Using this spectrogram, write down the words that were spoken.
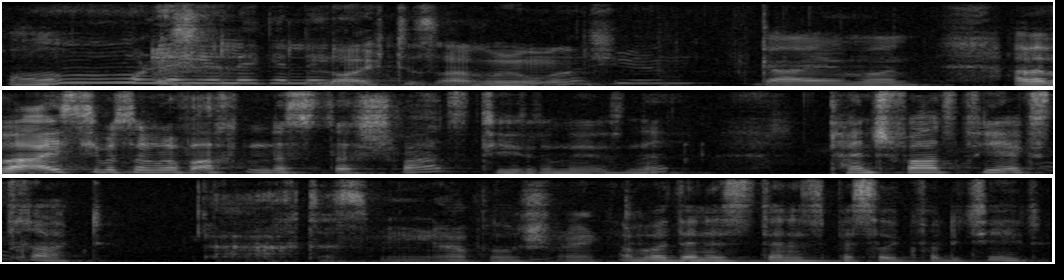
Oh, lecker, lecker, lecker. Leuchtes Aromachen. Geil, Mann. Aber bei Eistee muss man darauf achten, dass das Schwarztee drin ist, ne? Kein Schwarztee-Extrakt. Ach, das ist mega, schmeckt. Aber dann ist, dann ist bessere Qualität.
